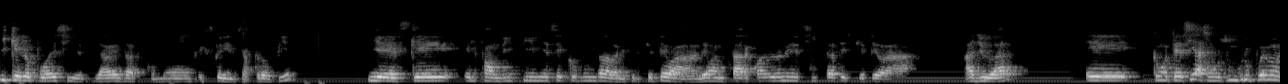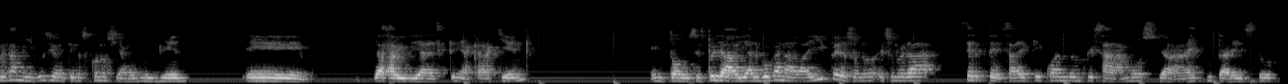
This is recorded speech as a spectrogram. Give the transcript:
y que lo puedo decir, la verdad, como experiencia propia. Y es que el founding team ese cofundador es el que te va a levantar cuando lo necesitas, el que te va a ayudar. Eh, como te decía, somos un grupo de mejores amigos y obviamente nos conocíamos muy bien eh, las habilidades que tenía cada quien. Entonces, pues ya había algo ganado ahí, pero eso no, eso no era certeza de que cuando empezáramos ya a ejecutar esto,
